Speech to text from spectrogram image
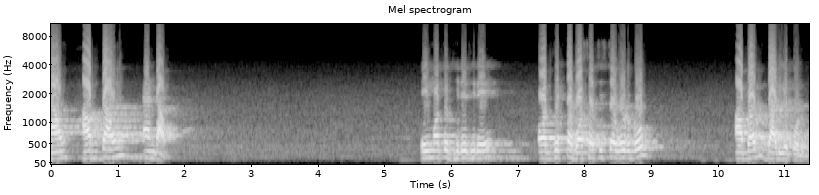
নাও আপ ডাউন অ্যান্ড আপ এই মতো ধীরে ধীরে অর্ধেকটা বসার চেষ্টা করব, আবার দাঁড়িয়ে পড়ব।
